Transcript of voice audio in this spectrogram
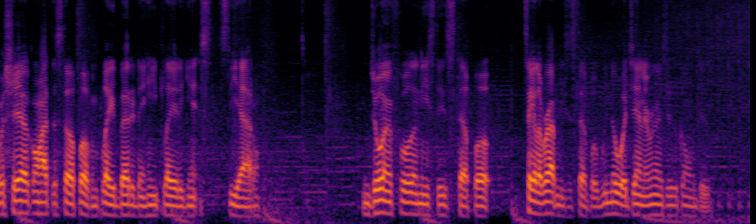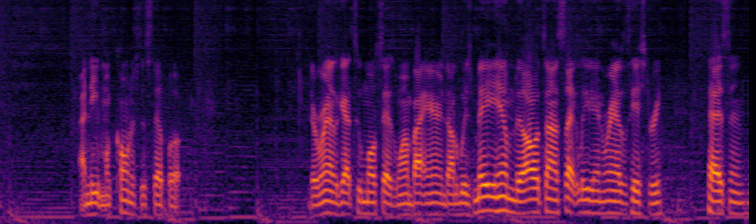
Rochell gonna have to step up and play better than he played against Seattle. Jordan Fuller needs to step up. Taylor Rapp needs to step up. We know what Jalen Ramsey is gonna do. I need my corners to step up. The Rams got two more sacks, one by Aaron Donald, which made him the all-time sack leader in Rams history, passing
